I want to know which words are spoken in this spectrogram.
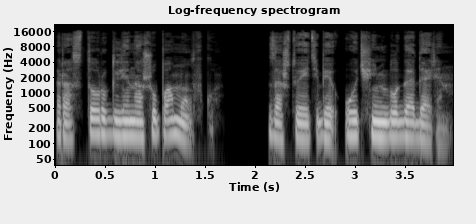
Расторгли нашу помолвку, за что я тебе очень благодарен.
